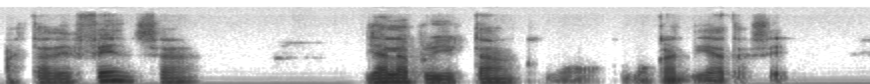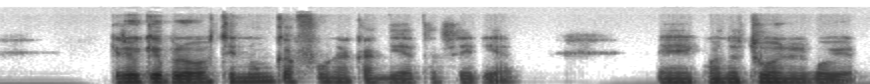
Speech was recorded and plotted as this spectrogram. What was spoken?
hasta defensa, ya la proyectaban como, como candidata seria. Creo que Proboste nunca fue una candidata seria eh, cuando estuvo en el gobierno.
